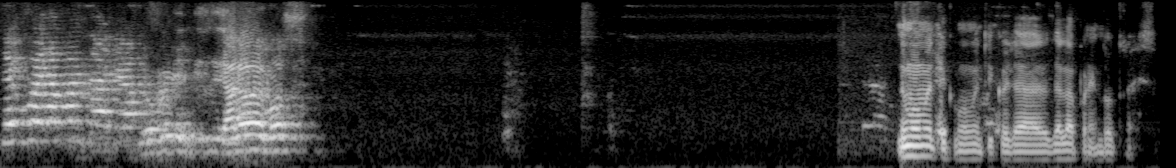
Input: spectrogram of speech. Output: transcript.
Se fue la pantalla. Ya lo vemos. Un momentico, un momentico, ya, ya la prendo otra vez.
